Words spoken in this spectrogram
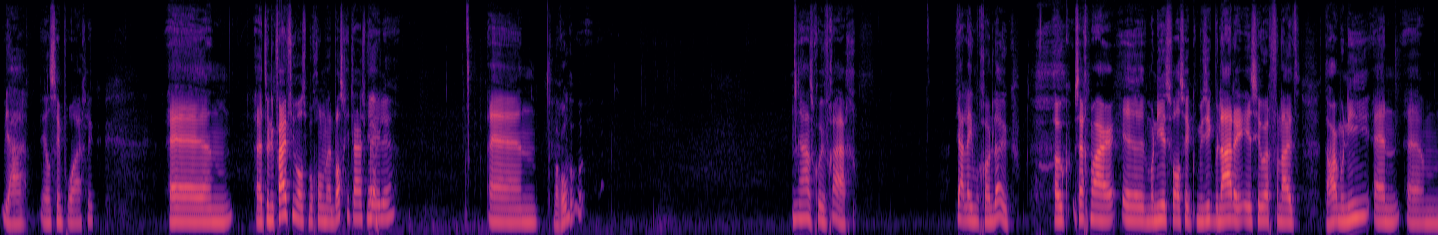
ja, heel simpel eigenlijk. En eh, toen ik 15 was, begonnen met basgitaar Ja. spelen. En Waarom? Ja, dat is een goede vraag. Ja, leek me gewoon leuk. Ook zeg maar, eh, de manier zoals ik muziek benader is heel erg vanuit de harmonie en ehm,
